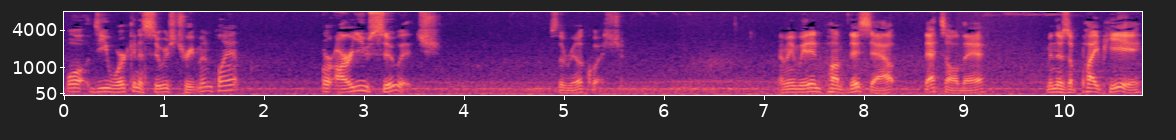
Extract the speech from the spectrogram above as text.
Well, do you work in a sewage treatment plant? Or are you sewage? It's the real question. I mean, we didn't pump this out. That's all there. I mean, there's a pipe here.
